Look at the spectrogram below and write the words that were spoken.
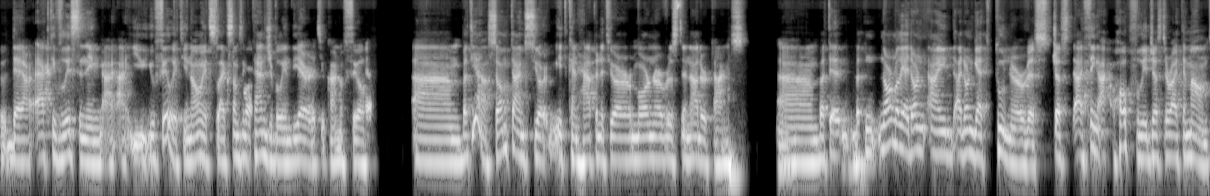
they are active listening, I, I, you, you feel it, you know, it's like something sure. tangible in the air that you kind of feel. Yeah. Um, but yeah, sometimes you're, it can happen that you are more nervous than other times. Mm-hmm. Um, but uh, but normally I don't I, I don't get too nervous. Just I think I, hopefully just the right amount.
